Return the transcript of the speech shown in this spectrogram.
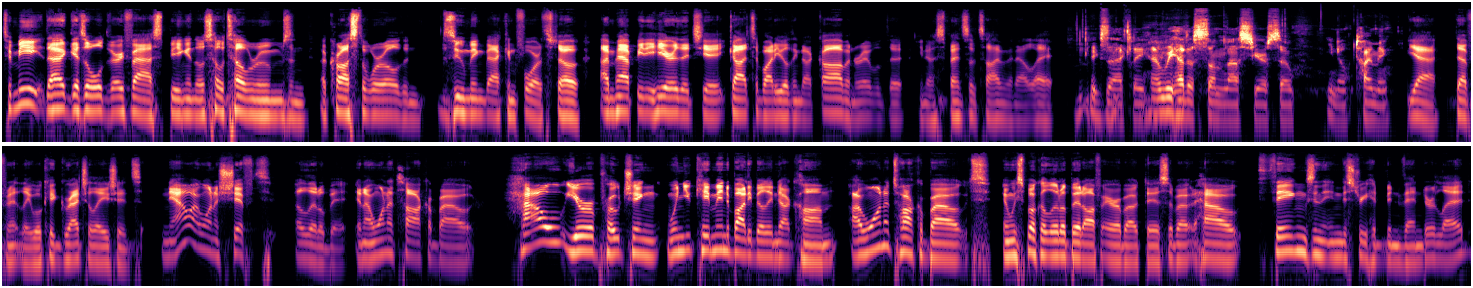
to me, that gets old very fast being in those hotel rooms and across the world and zooming back and forth. So I'm happy to hear that you got to bodybuilding.com and were able to, you know, spend some time in LA. Exactly. And we had a son last year. So, you know, timing. Yeah, definitely. Well, congratulations. Now I want to shift a little bit and I want to talk about how you're approaching when you came into bodybuilding.com. I want to talk about, and we spoke a little bit off air about this, about how things in the industry had been vendor led,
